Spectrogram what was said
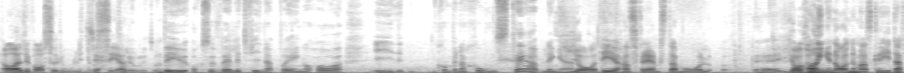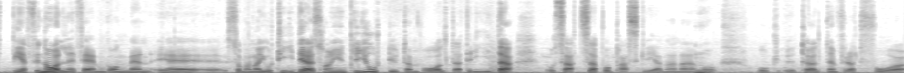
ja, det var så roligt att se. Och det är ju också väldigt fina poäng att ha i kombinationstävlingen. Ja, det är hans främsta mål. Eh, jag har ingen aning om han ska rida B-finalen i fem gång men eh, som han har gjort tidigare så har han ju inte gjort det utan valt att rida och satsa på passgrenarna. Mm. Och, och tölten för att få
